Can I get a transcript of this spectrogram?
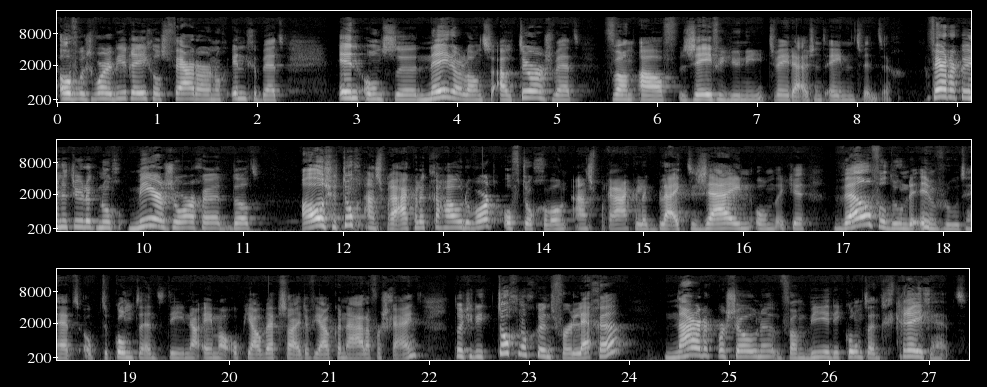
Overigens worden die regels verder nog ingebed in onze Nederlandse auteurswet vanaf 7 juni 2021. Verder kun je natuurlijk nog meer zorgen dat als je toch aansprakelijk gehouden wordt, of toch gewoon aansprakelijk blijkt te zijn, omdat je wel voldoende invloed hebt op de content die nou eenmaal op jouw website of jouw kanalen verschijnt, dat je die toch nog kunt verleggen naar de personen van wie je die content gekregen hebt.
